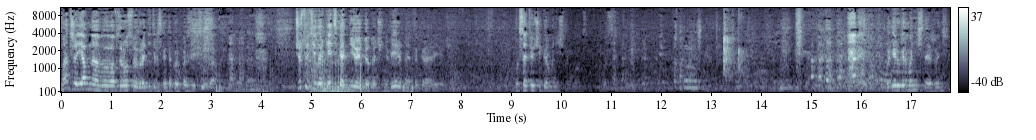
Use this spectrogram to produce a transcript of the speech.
Маджа явно в- во взрослой, в родительской такой позиции, да. Чувствуете, энергетика от нее идет, очень уверенная такая. И очень... Вы, кстати, очень гармоничны. молодцы. Что гармонично? Вы, говорю, гармоничная женщина.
